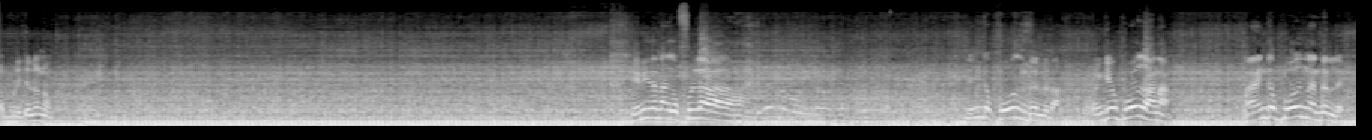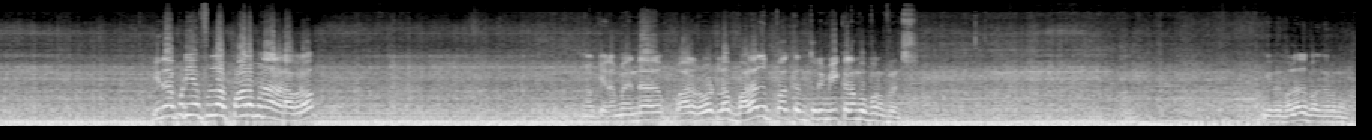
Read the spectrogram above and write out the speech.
அப்படி சொல்லணும். இனிதான் நாங்கள் ஃபுல்லாக எங்கே போகுதுன்னு தெரியலடா. எங்கேயோ போகுது ஆனால் நான் எங்கே போகுதுன்னு தெரியல. இது அப்படியே ஃபுல்லாக பாலம் பண்ணதானடா ப்ரோ ஓகே நம்ம இந்த வர ரோட்டில் வலது பக்கம் திரும்பி கிளம்ப போகிறோம் ஃப்ரெண்ட்ஸ் இது வலது பக்கம் கிளம்பும்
